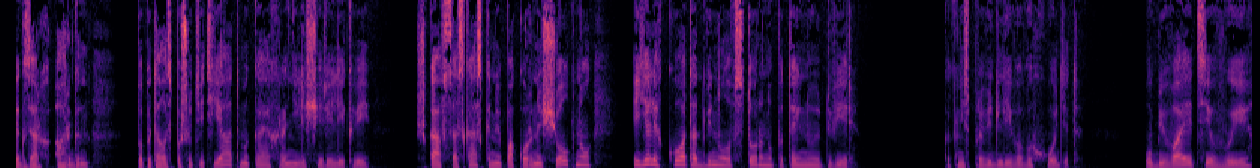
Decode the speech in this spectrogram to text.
— экзарх Арган. Попыталась пошутить я, отмыкая хранилище реликвий. Шкаф со сказками покорно щелкнул, и я легко отодвинула в сторону потайную дверь. Как несправедливо выходит. Убиваете вы,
